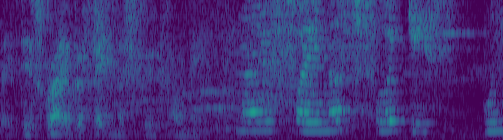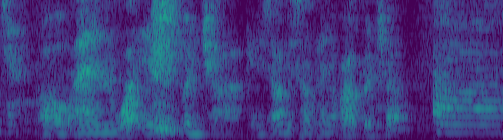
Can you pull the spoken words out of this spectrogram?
Like describe a famous food for me. My famous food is bún chả. Oh, and what is bún chả? Can you tell me something about bún chả? Uh,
